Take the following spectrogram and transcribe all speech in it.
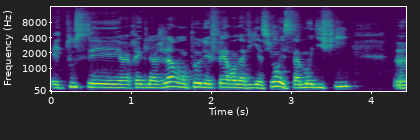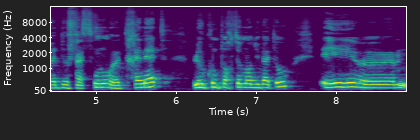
Et tous ces réglages-là, on peut les faire en navigation et ça modifie euh, de façon très nette le comportement du bateau et, euh,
